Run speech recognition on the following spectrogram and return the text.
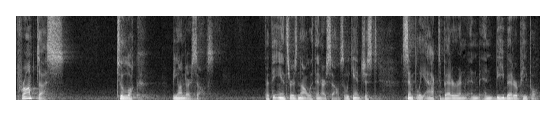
prompt us to look beyond ourselves. That the answer is not within ourselves. We can't just simply act better and, and, and be better people.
